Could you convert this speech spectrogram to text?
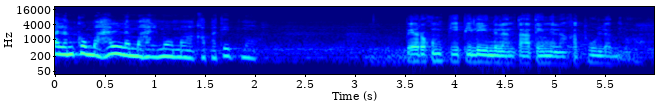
alam ko mahal na mahal mo ang mga kapatid mo. Pero kung pipiliin nilang tatay nilang katulad mo,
